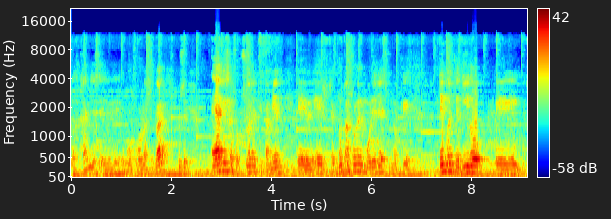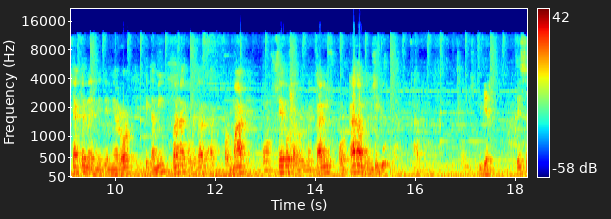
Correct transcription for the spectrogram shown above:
las calles eh, o, la ciudad. Entonces, hay esas opciones que también, eh, no tan solo en Morelia, sino que tengo entendido, ya que de mi error, que también van a comenzar a formar consejos agroalimentarios por cada municipio. Bien, es,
